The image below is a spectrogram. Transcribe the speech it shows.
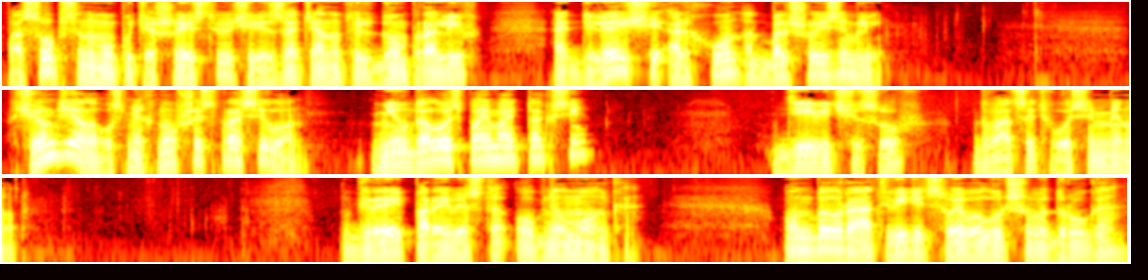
по собственному путешествию через затянутый льдом пролив, отделяющий Альхон от Большой Земли. «В чем дело?» — усмехнувшись, спросил он. «Не удалось поймать такси?» Девять часов двадцать восемь минут. Грей порывисто обнял Монка. Он был рад видеть своего лучшего друга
